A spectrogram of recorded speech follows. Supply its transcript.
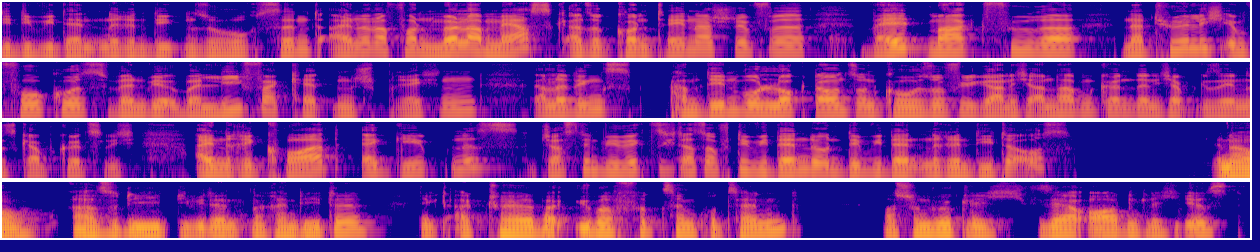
die Dividendenrenditen so hoch sind. Einer davon, Möller-Maersk, also Containerschiffe, Weltmarktführer, natürlich im Fokus, wenn wir über Lieferketten sprechen. Allerdings haben denen wohl Lockdowns und Co. so viel gar nicht anhaben können, denn ich habe gesehen, es gab kürzlich ein Rekordergebnis. Justin, wie wirkt sich das auf Dividende und Dividendenrendite aus? Genau, also die Dividendenrendite liegt aktuell bei über 14 Prozent, was schon wirklich sehr ordentlich ist.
